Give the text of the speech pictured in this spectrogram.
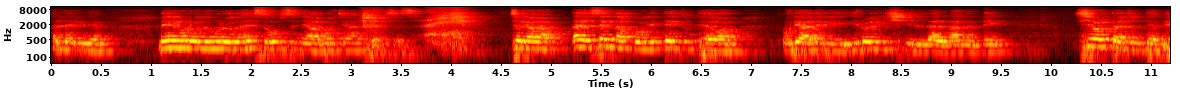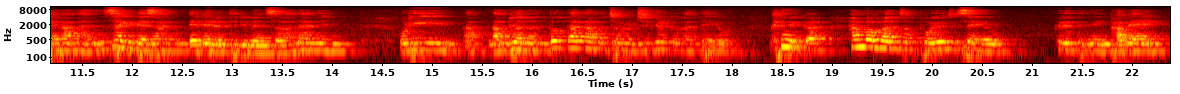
할렐루야. 내 힘으로 능으로도 할 수 없으니 아버지 하시옵소서. 제가 딸 셋 낳고 이때쯤 되어 우리 아들이 1월 20일 날 낳는데 10월 달쯤 돼 배가 만삭이 돼서 한 예배를 드리면서 하나님 우리 아- 남편은 또 딸 낳으면 저를 죽일 것 같아요. 그러니까 한 번만 좀 보여주세요. 그랬더니 밤에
